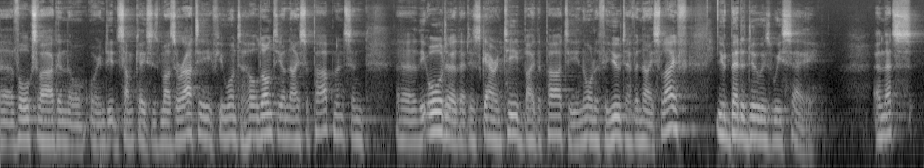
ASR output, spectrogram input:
uh, Volkswagen or, or indeed in some cases Maserati, if you want to hold on to your nice apartments and uh, the order that is guaranteed by the party in order for you to have a nice life, you'd better do as we say. And that's,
